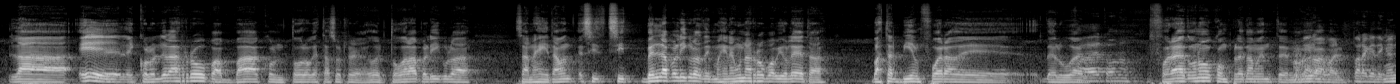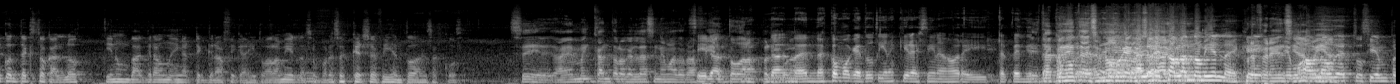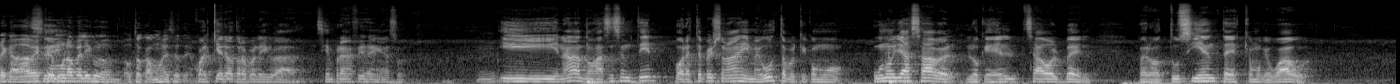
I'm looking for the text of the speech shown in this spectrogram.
la él, el color de la ropa va con todo lo que está a su alrededor. Toda la película, o sea, necesitaban, si, si ves la película, te imaginas una ropa violeta, va a estar bien fuera de, de lugar. Fuera de tono. Fuera de tono completamente, no iba a Para, par. para que tengan contexto, Carlos tiene un background en artes gráficas y toda la mierda, so, por eso es que él se fija en todas esas cosas. Sí, a mí me encanta lo que es la cinematografía Sí, en todas las películas. no- no es como que tú tienes que ir al cine ahora y estar pendiente. Estar pendiente de que- eso, No, porque no, Carlos está hablando mierda, es que hemos hablado mía. de esto siempre, cada vez Sí. que vemos una película o tocamos ese tema. Cualquier otra película, siempre me fijo en eso. Mm. Y nada, nos hacen sentir por este personaje y me gusta porque como uno ya sabe lo que él se va a volver, Pero tú sientes como que, wow,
